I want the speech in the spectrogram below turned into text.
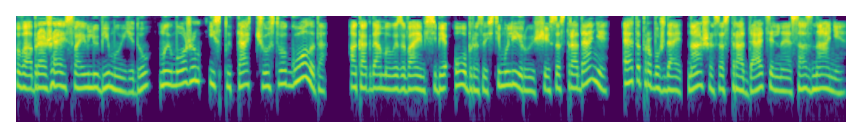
воображая свою любимую еду, мы можем испытать чувство голода, а когда мы вызываем в себе образы, стимулирующие сострадание, это пробуждает наше сострадательное сознание.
